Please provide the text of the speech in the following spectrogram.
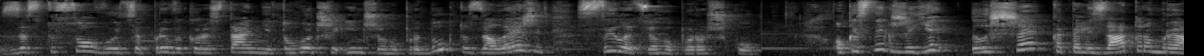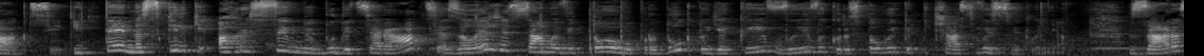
застосовуються при використанні того чи іншого продукту, залежить сила цього порошку. Окисник же є лише каталізатором реакції, і те, наскільки агресивною буде ця реакція, залежить саме від того продукту, який ви використовуєте під час висвітлення. Зараз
